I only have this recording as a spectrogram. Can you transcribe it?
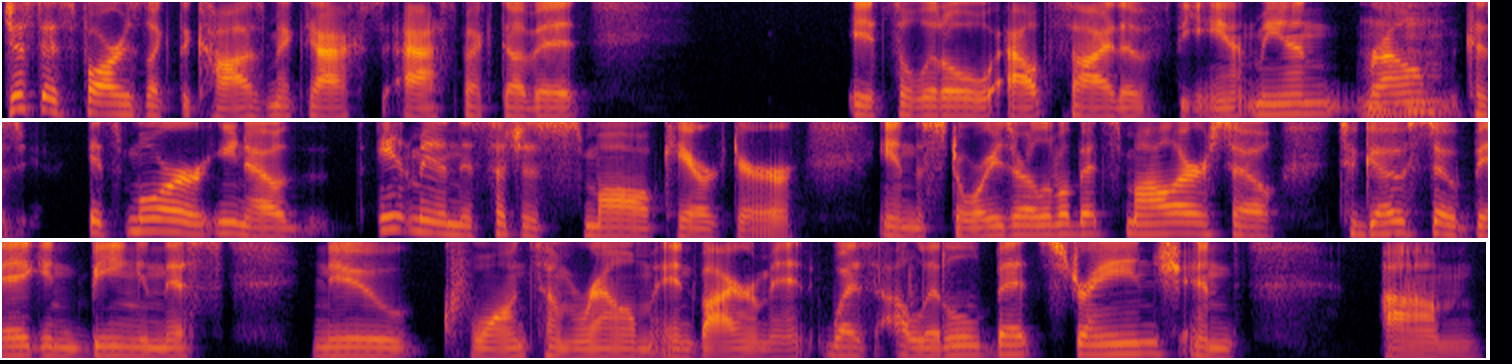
just as far as like the cosmic as- aspect of it, it's a little outside of the Ant Man realm because it's more, you know, Ant Man is such a small character and the stories are a little bit smaller. So to go so big and being in this new quantum realm environment was a little bit strange. And, um,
